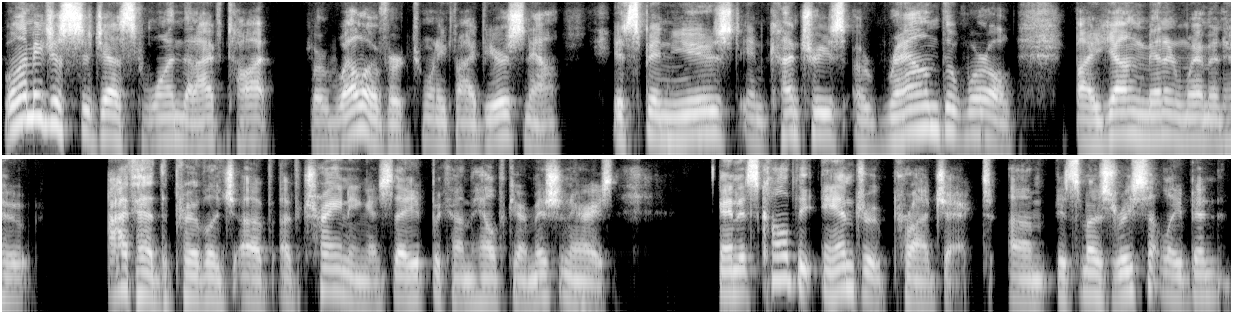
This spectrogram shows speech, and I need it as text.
Well, let me just suggest one that I've taught for well over 25 years now. It's been used in countries around the world by young men and women who I've had the privilege of, of training as they've become healthcare missionaries. And it's called the Andrew Project. Um, it's most recently been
